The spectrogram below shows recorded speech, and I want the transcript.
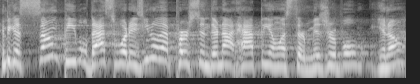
And because some people, that's what is. You know that person, they're not happy unless they're miserable, you know?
